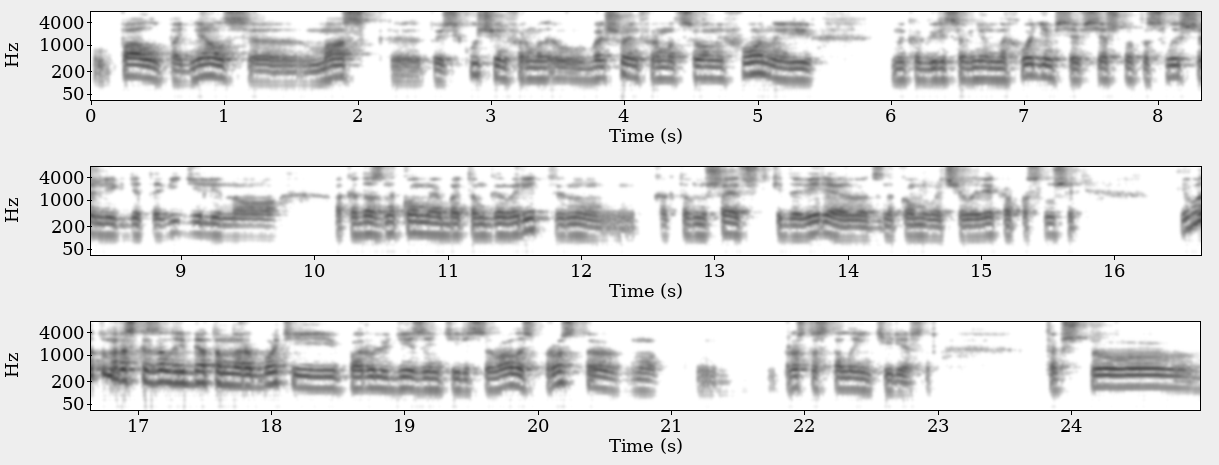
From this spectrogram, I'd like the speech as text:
упал, поднялся, Маск, то есть куча информа... большой информационный фон, и мы, как говорится, в нем находимся, все что-то слышали, где-то видели, но а когда знакомый об этом говорит, ну, как-то внушает все-таки доверие от знакомого человека послушать. И вот он рассказал ребятам на работе, и пару людей заинтересовалось, просто, ну, просто стало интересно. Так что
